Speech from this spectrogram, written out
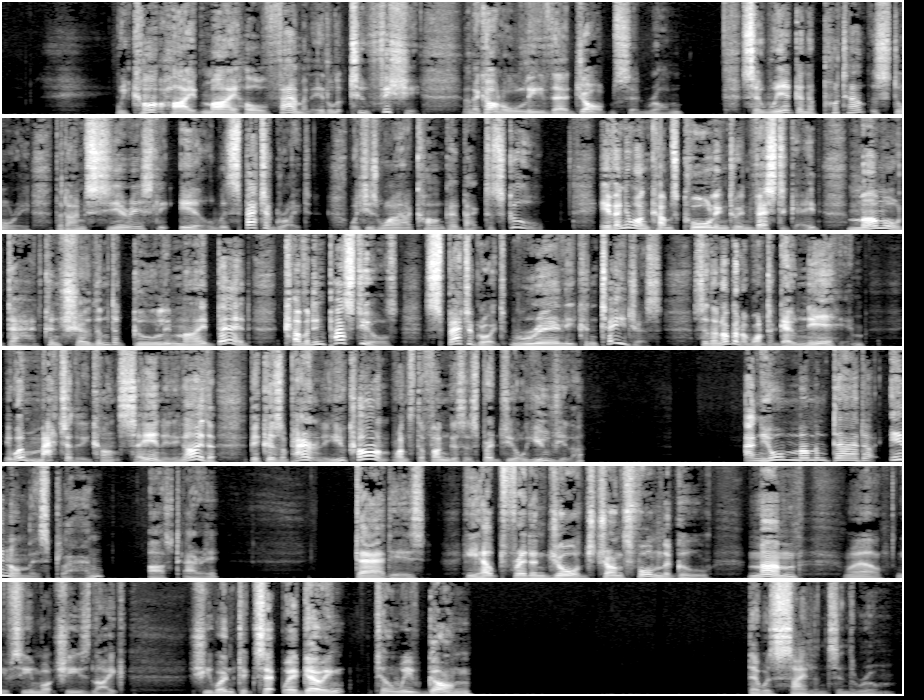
We can't hide my whole family. It'll look too fishy, and they can't all leave their jobs, said Ron. So we're going to put out the story that I'm seriously ill with spattergroit, which is why I can't go back to school. If anyone comes calling to investigate, Mum or Dad can show them the ghoul in my bed, covered in pustules. Spattergroit's really contagious, so they're not going to want to go near him. It won't matter that he can't say anything either, because apparently you can't once the fungus has spread to your uvula. And your mum and dad are in on this plan? asked Harry. Dad is. He helped Fred and George transform the ghoul. Mum, well, you've seen what she's like. She won't accept we're going till we've gone. There was silence in the room,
